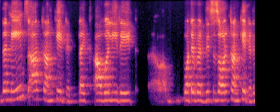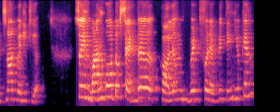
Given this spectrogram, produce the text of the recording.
the names are truncated, like hourly rate, uh, whatever, this is all truncated. It's not very clear. So in one go to set the column width for everything, you can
